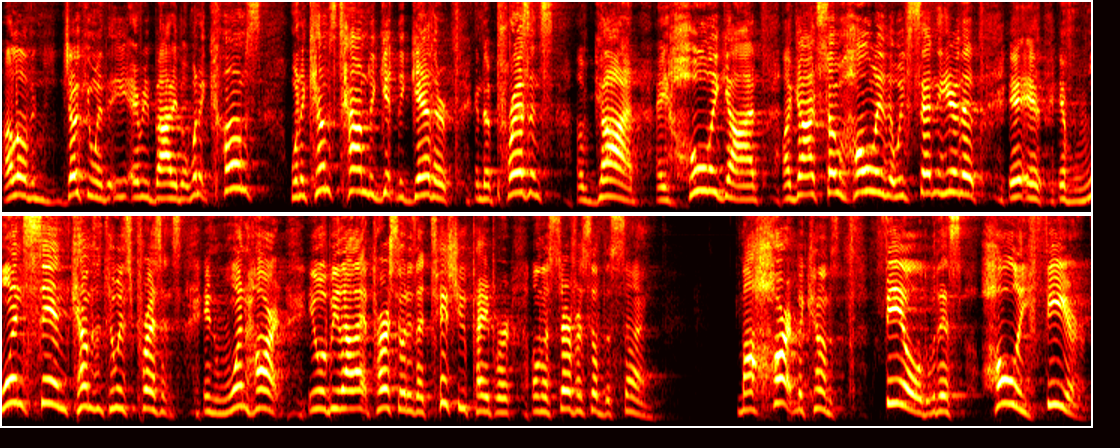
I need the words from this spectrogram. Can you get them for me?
I love joking with everybody. But when it comes when it comes time to get together in the presence of God, a holy God, a God so holy that we've said in here that if one sin comes into his presence in one heart, it will be like that person as a tissue paper on the surface of the sun. My heart becomes filled with this holy fear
